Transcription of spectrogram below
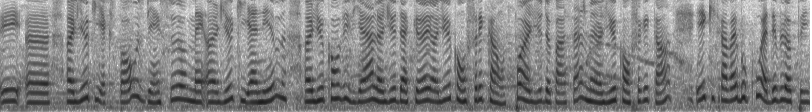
Et euh, un lieu qui expose, bien sûr, mais un lieu qui anime, un lieu convivial, un lieu d'accueil, un lieu qu'on fréquente. Pas un lieu de passage, mais un lieu qu'on fréquente et qui travaille beaucoup à développer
